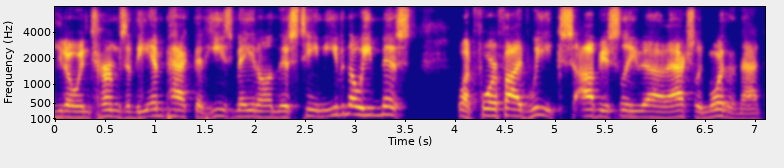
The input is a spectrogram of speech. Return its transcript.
you know, in terms of the impact that he's made on this team, even though he missed what four or five weeks. Obviously, uh, actually more than that.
